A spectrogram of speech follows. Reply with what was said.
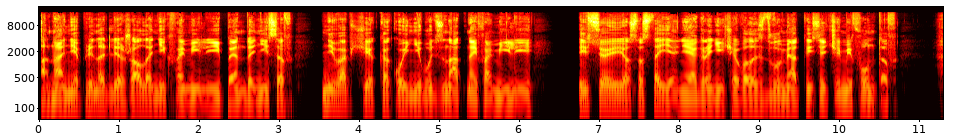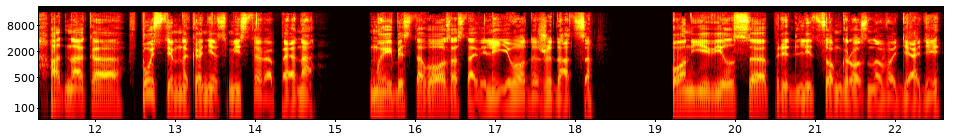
она не принадлежала ни к фамилии Пенденисов, ни вообще к какой-нибудь знатной фамилии, и все ее состояние ограничивалось двумя тысячами фунтов — Однако впустим, наконец, мистера Пена. Мы и без того заставили его дожидаться. Он явился пред лицом грозного дяди,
